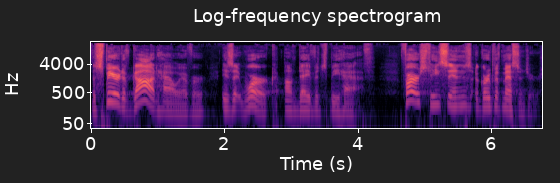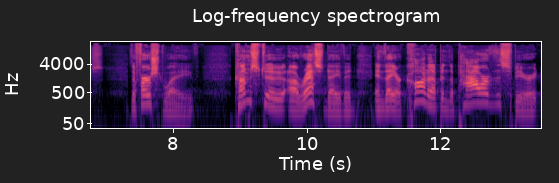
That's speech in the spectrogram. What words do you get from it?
The Spirit of God, however, is at work on David's behalf. First, he sends a group of messengers. The first wave comes to arrest David, and they are caught up in the power of the Spirit,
